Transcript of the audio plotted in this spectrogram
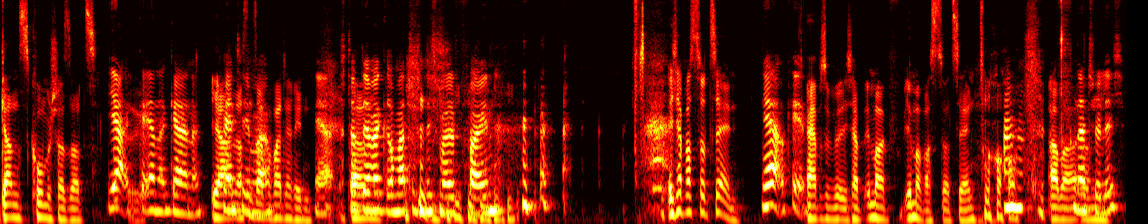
Ganz komischer Satz. Ja, gerne, gerne. Ja, Kein lass uns Thema. einfach weiterreden. Ja, ich glaube, der Ähm, war grammatisch nicht mal fein. Ich habe was zu erzählen. Ja, okay. Ich habe hab immer, immer was zu erzählen. aber, ähm, Mhm. Natürlich.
